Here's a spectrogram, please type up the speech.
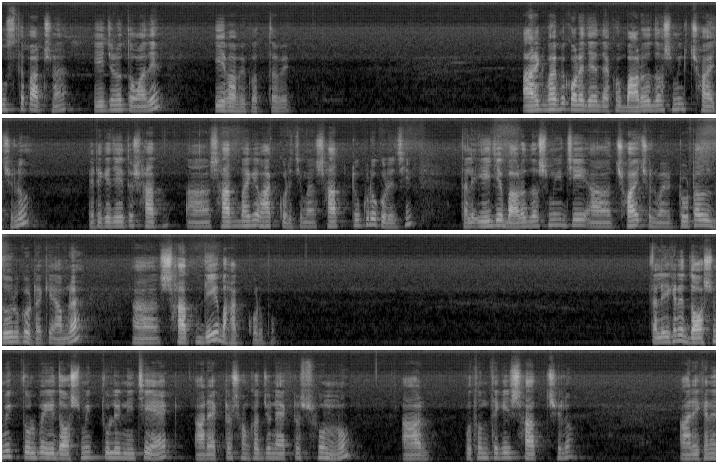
বুঝতে পারছ না এই জন্য তোমাদের এভাবে করতে হবে। আরেকভাবে করা যায়, দেখো, বারো দশমিক ছয় ছিল। এটাকে যেহেতু সাত সাত ভাগে ভাগ করেছি মানে সাত টুকরো করেছি, তাহলে এই যে বারো দশমিক যে ছয় ছিল মানে টোটাল দৈর্ঘ্যটাকে আমরা সাত দিয়ে ভাগ করব। তাহলে এখানে দশমিক তুলবে, এই দশমিক তুলে নিচে এক, আর একটা সংখ্যার জন্য একটা শূন্য, আর প্রথম থেকেই সাত ছিল, আর এখানে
